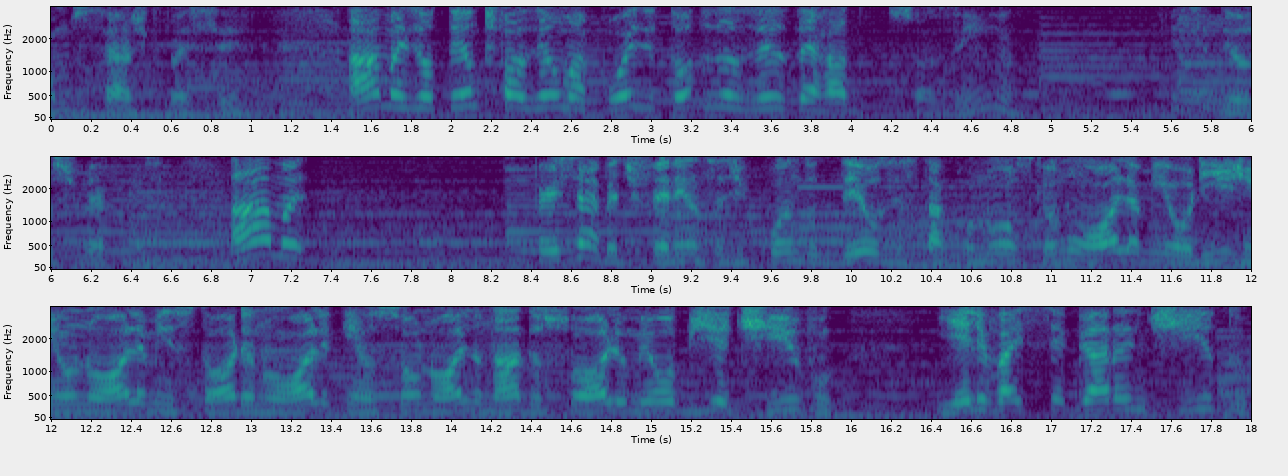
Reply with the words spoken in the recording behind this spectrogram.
Como você acha que vai ser? Ah, mas eu tento fazer uma coisa e todas as vezes dá errado. Sozinho? E se Deus estiver com você? Ah, mas. Percebe a diferença de quando Deus está conosco? Eu não olho a minha origem, eu não olho a minha história, eu não olho quem eu sou, eu não olho nada, eu só olho o meu objetivo e ele vai ser garantido.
